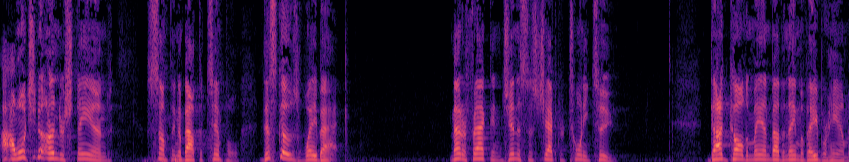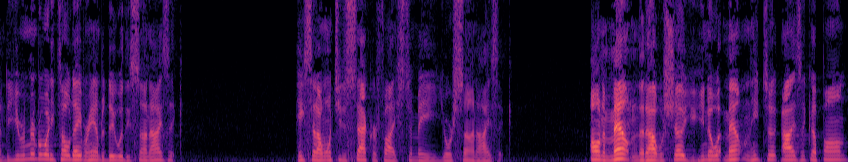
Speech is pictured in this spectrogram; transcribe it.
I want you to understand something about the temple. This goes way back. Matter of fact, in Genesis chapter 22, God called a man by the name of Abraham. And do you remember what he told Abraham to do with his son Isaac? He said, I want you to sacrifice to me your son Isaac on a mountain that I will show you. You know what mountain he took Isaac up on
